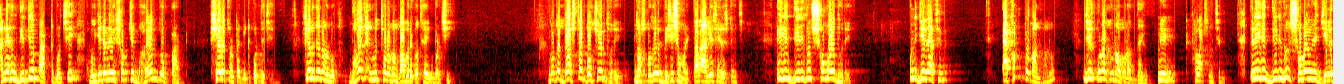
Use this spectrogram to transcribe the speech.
আমি এখন দ্বিতীয় পার্টটা বলছি, এবং যেটা নিয়ে সবচেয়ে ভয়ঙ্কর পার্ট সে আলোচনাটা আমি একটু করতে চাই। সে আলোচনা হলো ভয়ানক লুৎফর রহমান বাবরের কথা আমি বলছি। গত দশটা বছর ধরে, দশ বছরের বেশি সময়, তার আগে সে অ্যারেস্ট হয়েছে। এই যে দীর্ঘ সময় ধরে, উনি জেলে আছেন। এখন প্রমাণ হলো যে ওনার কোনো অপরাধ নাই, উনি খালাস হয়েছেন। তাহলে এই যে দীর্ঘ সময় উনি জেলে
